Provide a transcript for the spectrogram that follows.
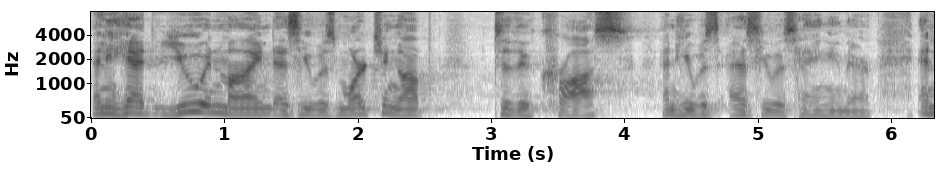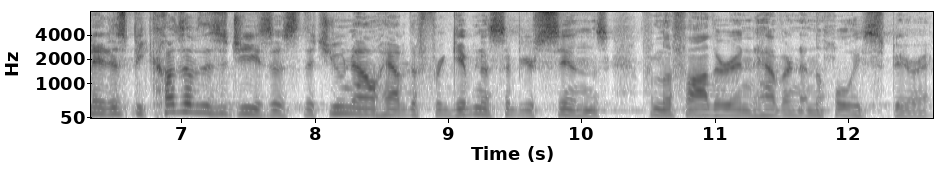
And he had you in mind as he was marching up to the cross and he was as he was hanging there. And it is because of this Jesus that you now have the forgiveness of your sins from the Father in heaven and the Holy Spirit.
